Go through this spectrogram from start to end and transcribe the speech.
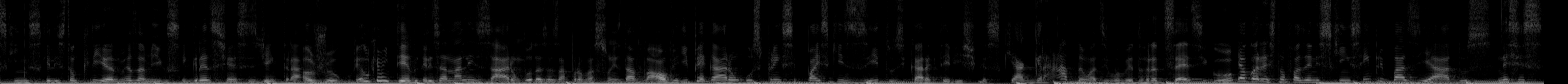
skins que eles estão criando, meus amigos, têm grandes chances de entrar ao jogo. Pelo que eu entendo, eles analisaram todas as aprovações da Valve e pegaram os principais quesitos e características que agradam a desenvolvedora do CSGO. E agora eles estão fazendo skins sempre baseados nesses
